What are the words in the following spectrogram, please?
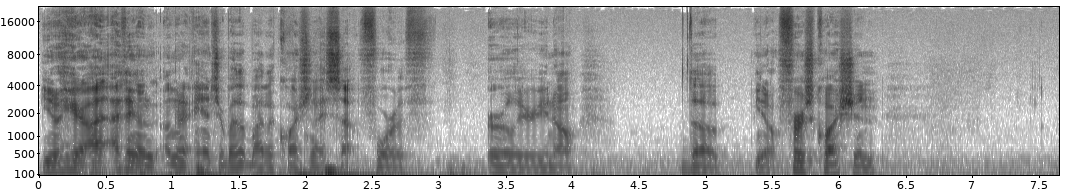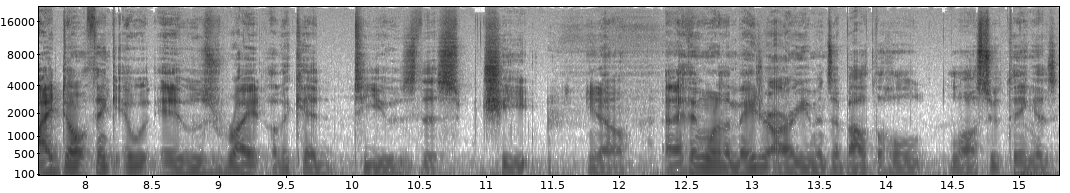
you know, here I, I think I'm, I'm gonna answer by the, by the question I set forth earlier. You know, the you know first question I don't think it, w- it was right of the kid to use this cheat, you know. And I think one of the major arguments about the whole lawsuit thing is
